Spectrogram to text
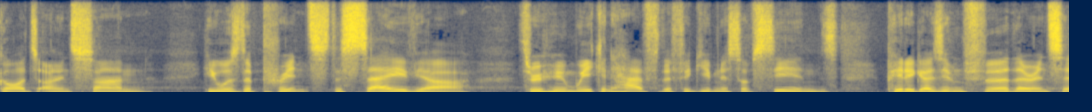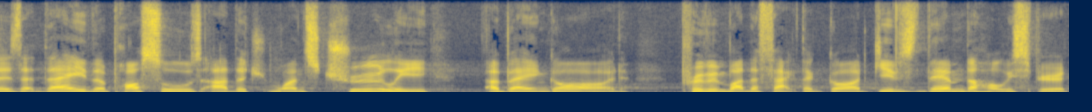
God's own son. He was the prince, the savior, through whom we can have the forgiveness of sins. Peter goes even further and says that they, the apostles, are the ones truly obeying God, proven by the fact that God gives them the Holy Spirit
